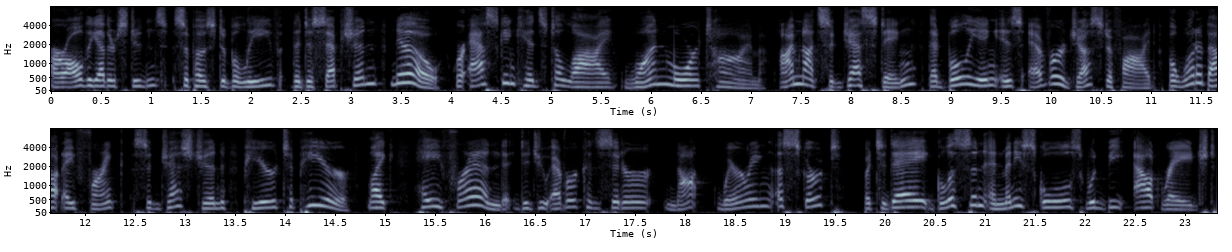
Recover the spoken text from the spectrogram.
are all the other students supposed to believe the deception? No, we're asking kids to lie one more time. I'm not suggesting that bullying is ever justified, but what about a frank suggestion peer to peer? Like, hey friend, did you ever consider not wearing a skirt? But today, GLSEN and many schools would be outraged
